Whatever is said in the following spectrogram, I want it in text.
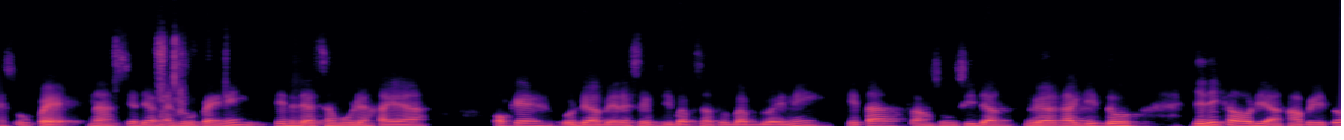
SUP. Nah, sidang SUP ini tidak semudah kayak oke okay, udah beres skripsi bab 1 bab 2 ini kita langsung sidang nggak kayak gitu jadi kalau di AKP itu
